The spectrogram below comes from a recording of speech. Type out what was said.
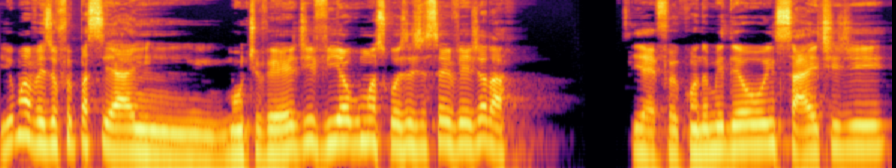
E uma vez eu fui passear em Monte Verde e vi algumas coisas de cerveja lá. E aí foi quando me deu o insight de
